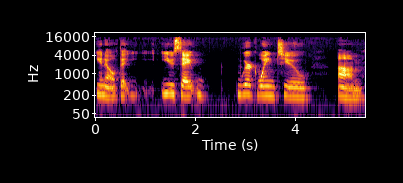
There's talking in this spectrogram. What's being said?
you know, that y- you say we're going to. um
